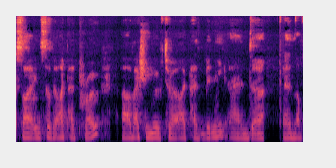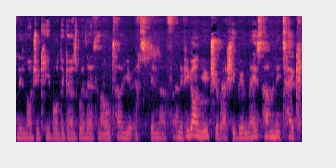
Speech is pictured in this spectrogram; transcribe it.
So I, instead of the iPad Pro, uh, I've actually moved to an iPad Mini and uh, a lovely Logic keyboard that goes with it. And I will tell you, it's been a. And if you go on YouTube, actually, you'd be amazed how many tech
